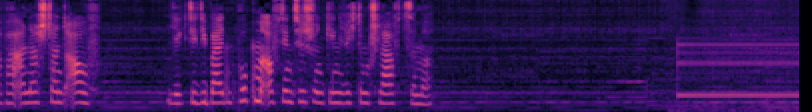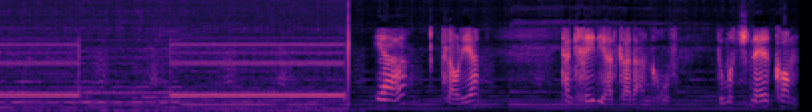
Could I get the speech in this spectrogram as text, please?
Aber Anna stand auf, legte die beiden Puppen auf den Tisch und ging Richtung Schlafzimmer. Tancredi hat gerade angerufen. Du musst schnell kommen.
